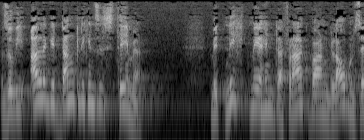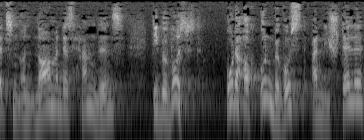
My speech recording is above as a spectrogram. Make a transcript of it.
sowie alle gedanklichen Systeme mit nicht mehr hinterfragbaren Glaubenssätzen und Normen des Handelns, die bewusst oder auch unbewusst an die Stelle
